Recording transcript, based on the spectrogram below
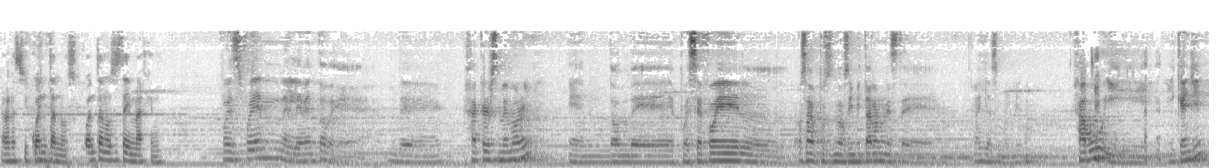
Ahora sí, cuéntanos, cuéntanos esta imagen. Pues fue en el evento de, de Hackers Memory, en donde pues se fue el, o sea, pues nos invitaron este, ay ya se me olvidó, Habu y, Kenji,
